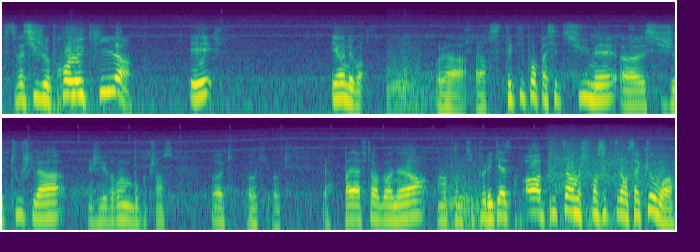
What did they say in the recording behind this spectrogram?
cette fois-ci je prends le kill et et on est bon. Voilà. Alors c'est techniquement passé dessus, mais euh, si je touche là, j'ai vraiment beaucoup de chance. Ok, ok, ok. Alors pas d'afterburner. On montre un petit peu les gaz. Oh putain, mais je pensais que t'étais dans sa queue moi.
